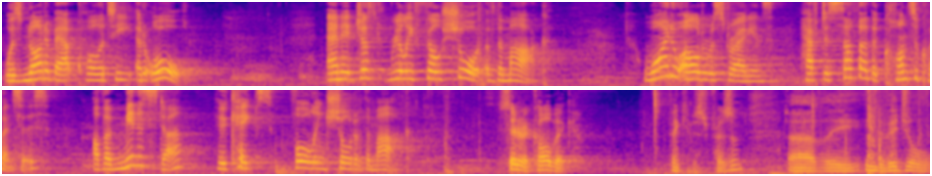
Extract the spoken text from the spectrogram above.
was not about quality at all, and it just really fell short of the mark. Why do older Australians have to suffer the consequences of a minister who keeps falling short of the mark? Senator Colbeck. Thank you, Mr President. Uh, the individual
